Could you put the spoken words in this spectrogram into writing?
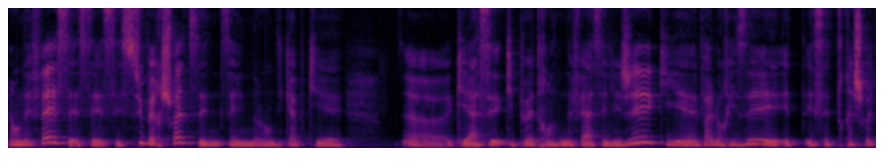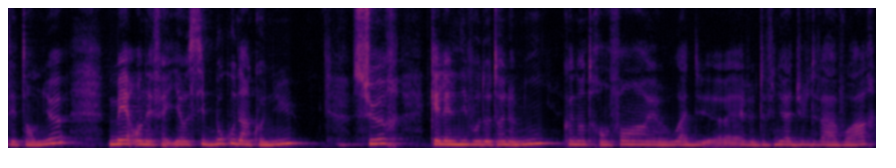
Et en effet, c'est super chouette, c'est un handicap qui est euh, qui, est assez, qui peut être en effet assez léger, qui est valorisé et, c'est très chouette et tant mieux. Mais en effet, il y a aussi beaucoup d'inconnus sur quel est le niveau d'autonomie que notre enfant euh, ou euh, devenu adulte va avoir,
